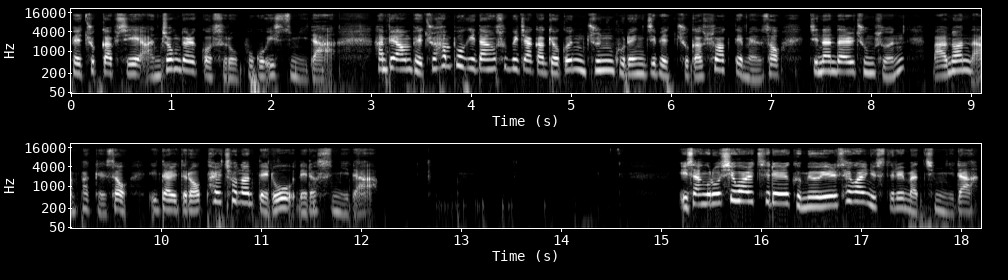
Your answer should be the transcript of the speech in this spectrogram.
배추값이 안정될 것으로 보고 있습니다. 한편 배추 한 포기당 소비자 가격은 준고랭지 배추가 수확되면서 지난달 중순 만 원 안팎에서 이달 들어 8천 원대로 내렸습니다. 이상으로 10월 7일 금요일 생활 뉴스를 마칩니다.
